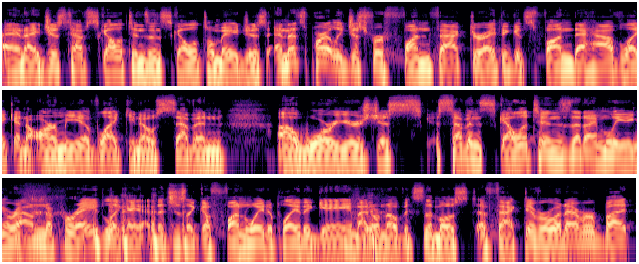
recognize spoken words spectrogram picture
and I just have skeletons and skeletal mages, and that's partly just for fun factor. I think it's fun to have like an army of like you know seven uh, warriors, just seven skeletons that I'm leading around in a parade. Like I, that's just like a fun way to play the game. I don't know if it's the most effective or whatever, but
